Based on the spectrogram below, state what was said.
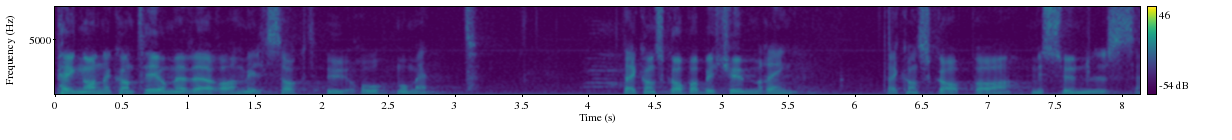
Pengene kan til og med være mildt sagt uromoment. De kan skape bekymring, de kan skape misunnelse,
